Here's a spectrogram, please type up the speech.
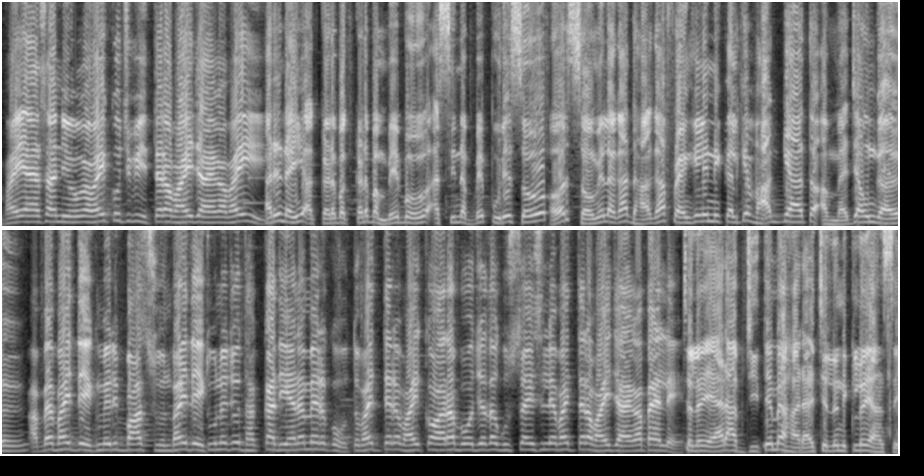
भाई ऐसा नहीं होगा भाई कुछ भी तेरा भाई जाएगा भाई। अरे नहीं अक्कड़ बक्कड़ बम्बे बो अस्सी नब्बे पूरे सौ और सौ में लगा धागा। फ्रेंकली निकल के भाग गया तो अब मैं जाऊँगा। अबे भाई देख मेरी बात सुन भाई देख तूने जो धक्का दिया ना मेरे को तो भाई तेरे भाई को आ रहा बहुत ज़्यादा गुस्सा है इसलिए भाई तेरा भाई जाएगा पहले। चलो यार आप जीते मैं हरा चलो निकलो यहाँ से।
